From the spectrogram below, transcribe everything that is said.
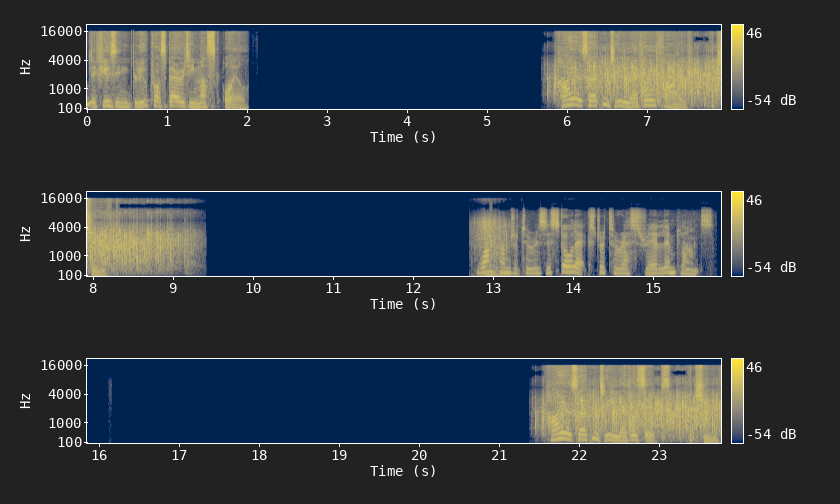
Diffusing blue prosperity musk oil. Higher certainty level 5 achieved. 100 to resist all extraterrestrial implants. Higher certainty level 6 achieved.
